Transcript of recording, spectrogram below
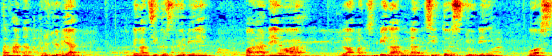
terhadap perjudian dengan situs judi Para Dewa 89 dan situs judi Bos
